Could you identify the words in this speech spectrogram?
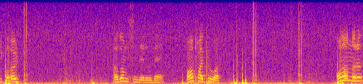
Rico öl. Adamsın Daryl be. Aa Piper var. Al onları.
